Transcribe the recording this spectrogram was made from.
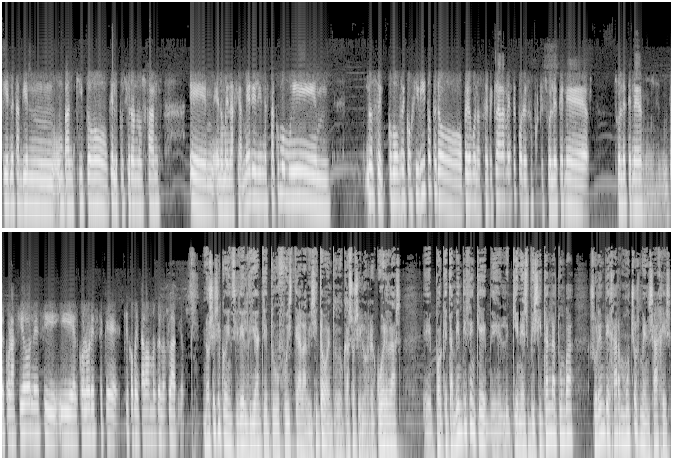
tiene también un banquito que le pusieron los fans eh, en homenaje a Marilyn. Está como muy, no sé, como recogidito, pero, pero bueno, se ve claramente por eso, porque suele tener suele tener decoraciones y, y el color este que, que comentábamos de los labios. No sé si coincide el día que tú fuiste a la visita o en todo caso si lo recuerdas, eh, porque también dicen que eh, quienes visitan la tumba suelen dejar muchos mensajes.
